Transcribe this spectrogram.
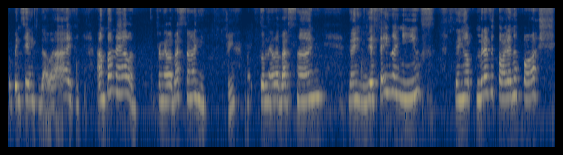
eu pensei antes da live, a Antonella, Antonella Bassani. Sim. A Antonella Bassani, ganhou 16 aninhos, ganhou a primeira vitória na Porsche,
